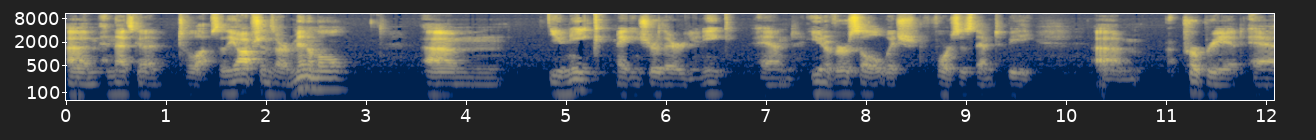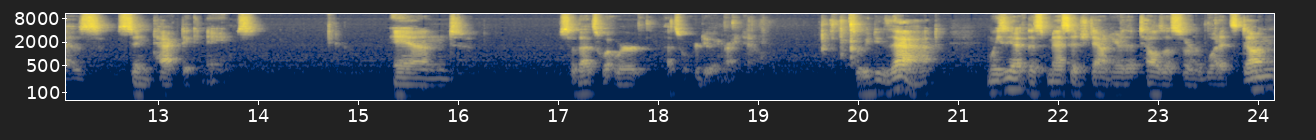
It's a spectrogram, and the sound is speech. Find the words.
Um, and that's going to tool up. So the options are minimal, um, unique, making sure they're unique, and universal, which forces them to be um, appropriate as syntactic names. And so that's what we're that's what we're doing right now. So we do that, And we see this message down here that tells us sort of what it's done.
